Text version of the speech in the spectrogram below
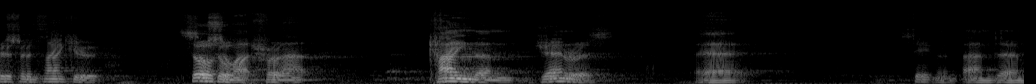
Crispin, thank you so, so much for that kind and generous uh, statement. And um,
